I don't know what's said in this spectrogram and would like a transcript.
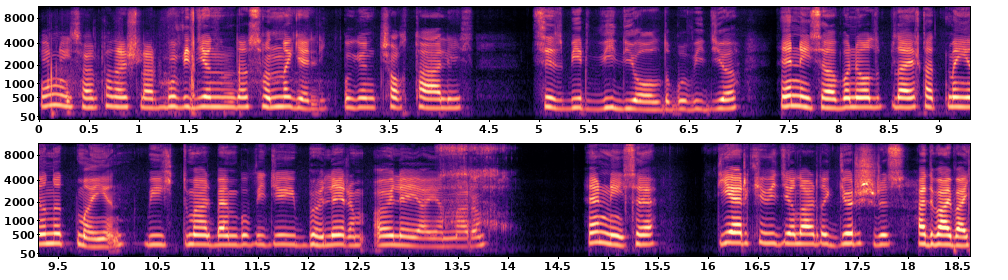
Her neyse arkadaşlar bu videonun da sonuna geldik. Bugün çok talihsiz bir video oldu bu video. Her neyse abone olup like atmayı unutmayın. Büyük ihtimal ben bu videoyu bölerim öyle yayınlarım. Her neyse diğerki videolarda görüşürüz. Hadi bay bay.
